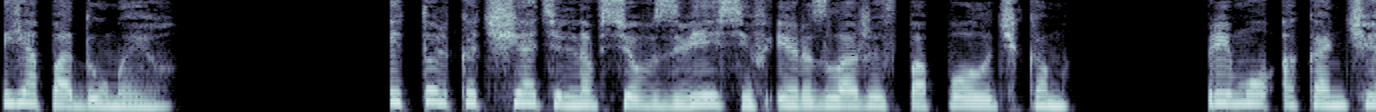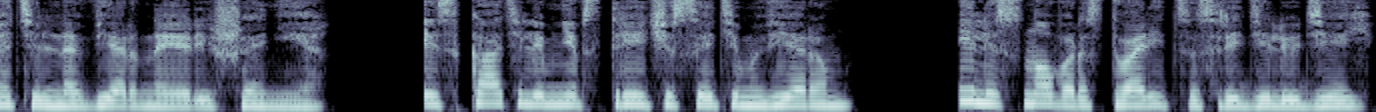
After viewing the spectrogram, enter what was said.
Я подумаю. И только тщательно все взвесив и разложив по полочкам, приму окончательно верное решение. Искать ли мне встречи с этим вером или снова раствориться среди людей,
